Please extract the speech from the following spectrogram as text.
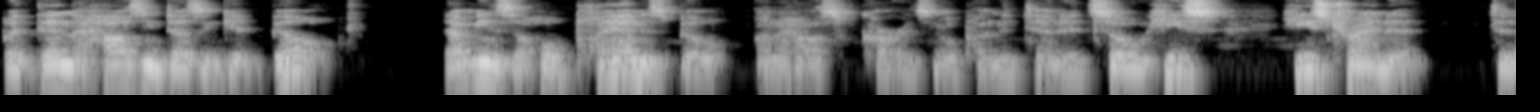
but then the housing doesn't get built. That means the whole plan is built on a house of cards, no pun intended. So he's he's trying to to,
